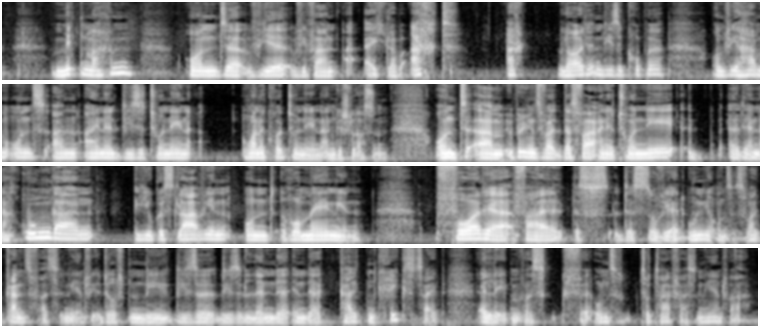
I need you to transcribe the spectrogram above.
mitmachen. Und äh, wir, wir waren, äh, ich glaube, acht, acht Leute in diese Gruppe. Und wir haben uns an eine dieser Tourneen, One Accord Tourneen angeschlossen. Und ähm, übrigens, war, das war eine Tournee, äh, der nach Ungarn, Jugoslawien und Rumänien vor der Fall des, des Sowjetunions. Es war ganz faszinierend. Wir durften die, diese, diese Länder in der kalten Kriegszeit erleben, was für uns total faszinierend war.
